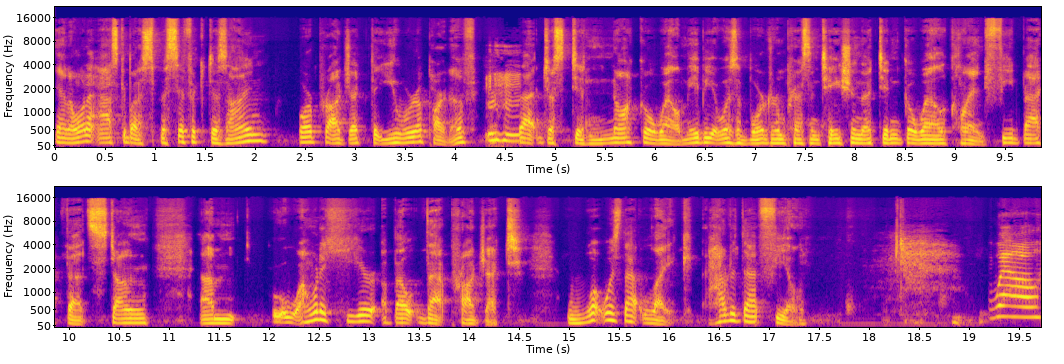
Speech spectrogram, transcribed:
and I want to ask about a specific design or project that you were a part of mm-hmm. that just did not go well. Maybe it was a boardroom presentation that didn't go well, client feedback that stung. Um, I want to hear about that project. What was that like? How did that feel? Well,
